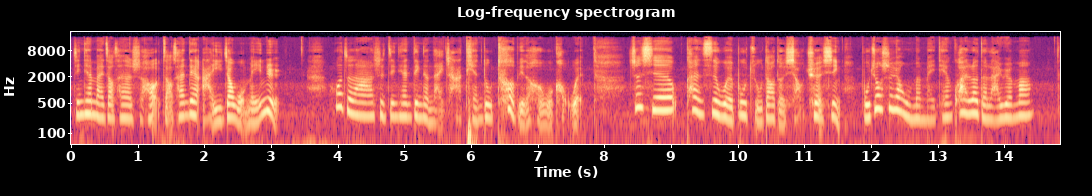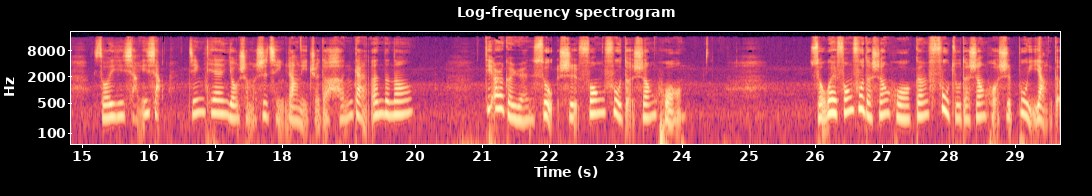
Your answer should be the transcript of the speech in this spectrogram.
今天买早餐的时候，早餐店阿姨叫我美女，或者啊是今天订的奶茶甜度特别的合我口味，这些看似微不足道的小确幸，不就是让我们每天快乐的来源吗？所以想一想，今天有什么事情让你觉得很感恩的呢？第二个元素是丰富的生活。所谓丰富的生活跟富足的生活是不一样的。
